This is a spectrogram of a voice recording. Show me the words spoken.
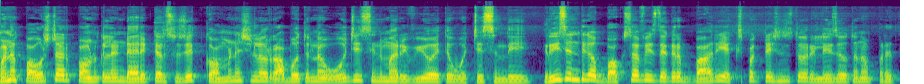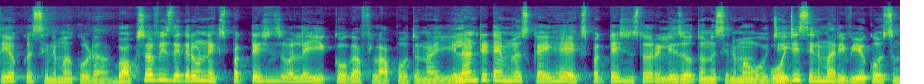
మన power star Pawan Kalyan director Sujeeth కాంబినేషన్లో రాబోతున్న ఓజీ సినిమా రివ్యూ అయితే వచ్చేసింది. రీసెంట్గా బాక్స్ ఆఫీస్ దగ్గర భారీ ఎక్స్పెక్టేషన్స్తో రిలీజ్ అవుతున్న ప్రతి ఒక్క సినిమా కూడా బాక్స్ ఆఫీస్ దగ్గర ఉన్న ఎక్స్పెక్టేషన్స్ వల్లే ఎక్కువగా ఫ్లాప్ అవుతున్నాయి. ఇలాంటి టైంలో స్కై హై ఎక్స్పెక్టేషన్స్తో రిలీజ్ అవుతున్న సినిమా ఓజీ. ఓజీ సినిమా రివ్యూ కోసం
